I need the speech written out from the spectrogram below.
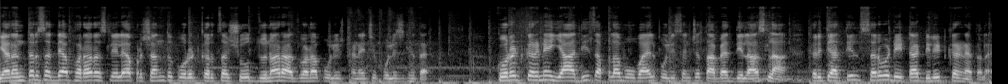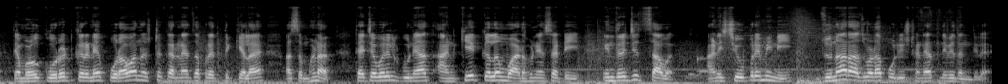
यानंतर सध्या फरार असलेल्या प्रशांत कोरटकरचा शोध जुना राजवाडा पोलीस ठाण्याचे पोलीस घेत आहेत. कोरटकरने याआधीच आपला मोबाईल पोलिसांच्या ताब्यात दिला असला तरी त्यातील सर्व डेटा डिलीट करण्यात आलाय. त्यामुळे कोरटकरने पुरावा नष्ट करण्याचा प्रयत्न केलाय असं म्हणत त्याच्यावरील गुन्ह्यात आणखी एक कलम वाढवण्यासाठी इंद्रजित सावंत आणि शिवप्रेमींनी जुना राजवाडा पोलीस ठाण्यात निवेदन दिलंय.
